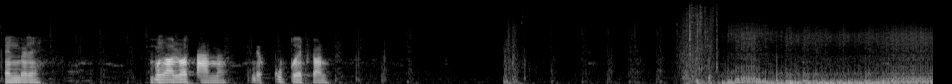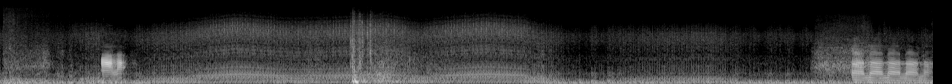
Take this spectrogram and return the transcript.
เป็นไปเลย มึงเอารถตามมา เดี๋ยวกูเปิดก่อน มาละ แน่แน่แน่แน่แน่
